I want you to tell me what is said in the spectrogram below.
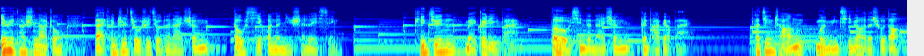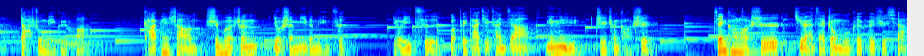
因为她是那种百分之九十九的男生都喜欢的女神类型，平均每个礼拜都有新的男生跟她表白，她经常莫名其妙的收到大束玫瑰花。卡片上是陌生又神秘的名字。有一次，我陪他去参加英语职称考试，监考老师居然在众目睽睽之下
